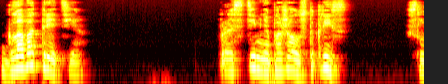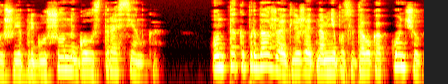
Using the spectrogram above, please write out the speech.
Глава третья. «Прости меня, пожалуйста, Крис!» Слышу я приглушенный голос Тарасенко. Он так и продолжает лежать на мне после того, как кончил,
